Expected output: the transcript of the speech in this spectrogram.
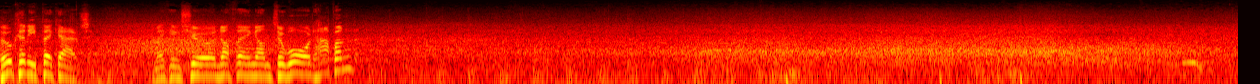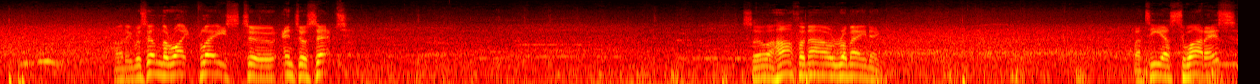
Who can he pick out? Making sure nothing untoward happened. He was in the right place to intercept. So a half an hour remaining. Matias Suarez.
